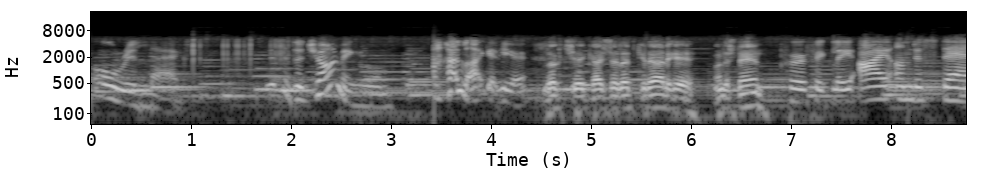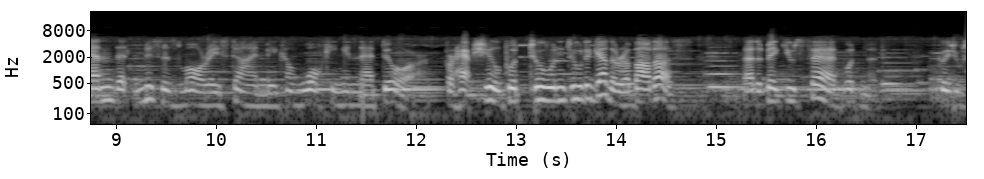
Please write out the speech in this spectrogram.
Oh, relax. This is a charming room. I like it here. Look, Chick, I said let's get out of here. Understand? Perfectly. I understand that Mrs. Maury Stein may come walking in that door. Perhaps she'll put two and two together about us. That'd make you sad, wouldn't it? Because you've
